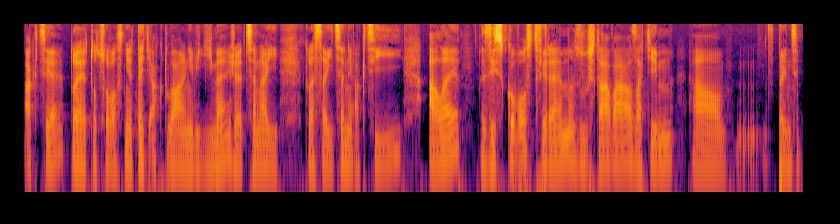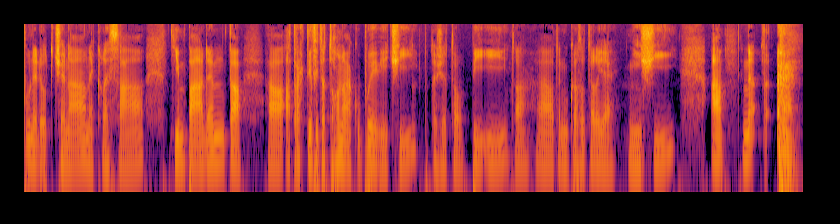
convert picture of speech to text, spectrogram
akcie, to je to, co vlastně teď aktuálně vidíme, že cena jí klesají ceny akcí, ale ziskovost firem zůstává zatím v principu nedotčená, neklesá. Tím pádem ta atraktivita toho nákupu je větší, protože to PE, ta, ten ukazatel je nižší. A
